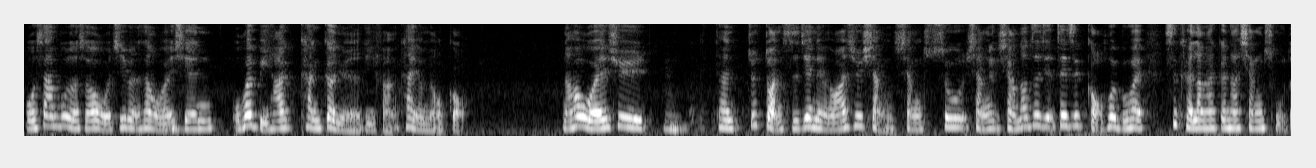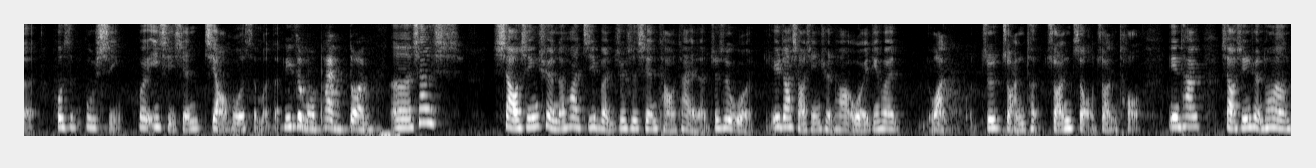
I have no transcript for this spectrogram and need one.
我散步的时候，我基本上我会先，我会比他看更远的地方，看有没有狗，然后我会去，嗯，很就短时间内，我要去想想出想想到这只这只狗会不会是可以让它跟它相处的，或是不行，会一起先叫或什么的。你怎么判断？嗯、呃，像小型犬的话，基本就是先淘汰的。就是我遇到小型犬的话，我一定会往就是转头转走转头，因为它小型犬通常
